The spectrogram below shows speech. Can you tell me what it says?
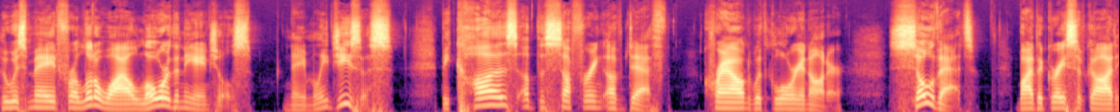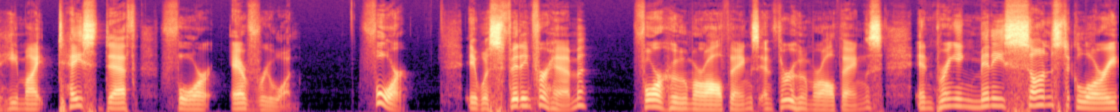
who was made for a little while lower than the angels, namely Jesus, because of the suffering of death, crowned with glory and honor, so that by the grace of God he might taste death for everyone. For it was fitting for him, for whom are all things, and through whom are all things, in bringing many sons to glory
